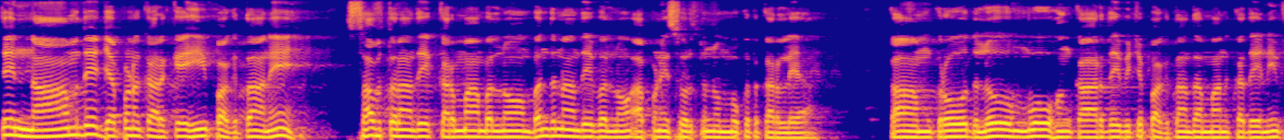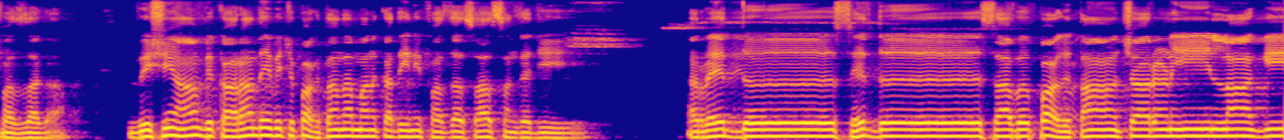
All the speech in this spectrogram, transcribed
ਤੇ ਨਾਮ ਦੇ ਜਪਣ ਕਰਕੇ ਹੀ ਭਗਤਾਂ ਨੇ ਸਭ ਤਰ੍ਹਾਂ ਦੇ ਕਰਮਾਂ ਵੱਲੋਂ, ਬੰਧਨਾਂ ਦੇ ਵੱਲੋਂ ਆਪਣੇ ਸੁਰਤ ਨੂੰ ਮੁਕਤ ਕਰ ਲਿਆ। ਕਾਮ, ਕ੍ਰੋਧ, ਲੋਭ, ਮੋਹ, ਹੰਕਾਰ ਦੇ ਵਿੱਚ ਭਗਤਾਂ ਦਾ ਮਨ ਕਦੇ ਨਹੀਂ ਫਸਦਾਗਾ। ਵਿਸ਼ਿਆਂ, ਵਿਕਾਰਾਂ ਦੇ ਵਿੱਚ ਭਗਤਾਂ ਦਾ ਮਨ ਕਦੇ ਨਹੀਂ ਫਸਦਾ। ਸਾਧ ਸੰਗਤ ਜੀ। ਰਿੱਧ ਸਿੱਧ ਸਭ ਭਗਤਾਂ ਚਰਣੀ ਲਾਗੀ।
